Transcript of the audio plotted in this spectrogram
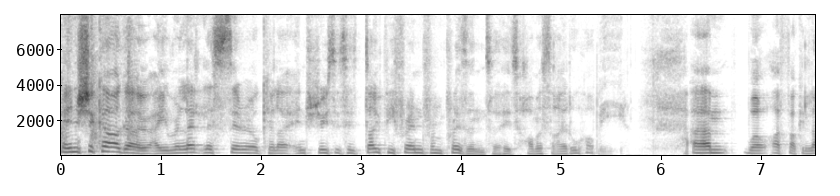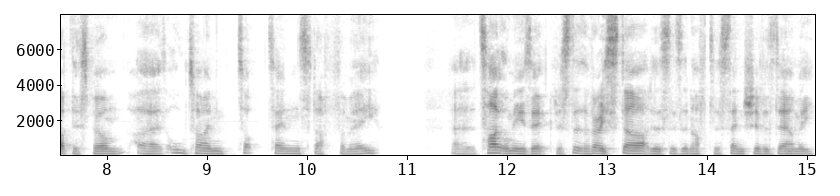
In Chicago, a relentless serial killer introduces his dopey friend from prison to his homicidal hobby. Um, well, I fucking love this film. Uh, it's all-time top ten stuff for me. Uh, the title music, just at the very start, this is enough to send shivers down me.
